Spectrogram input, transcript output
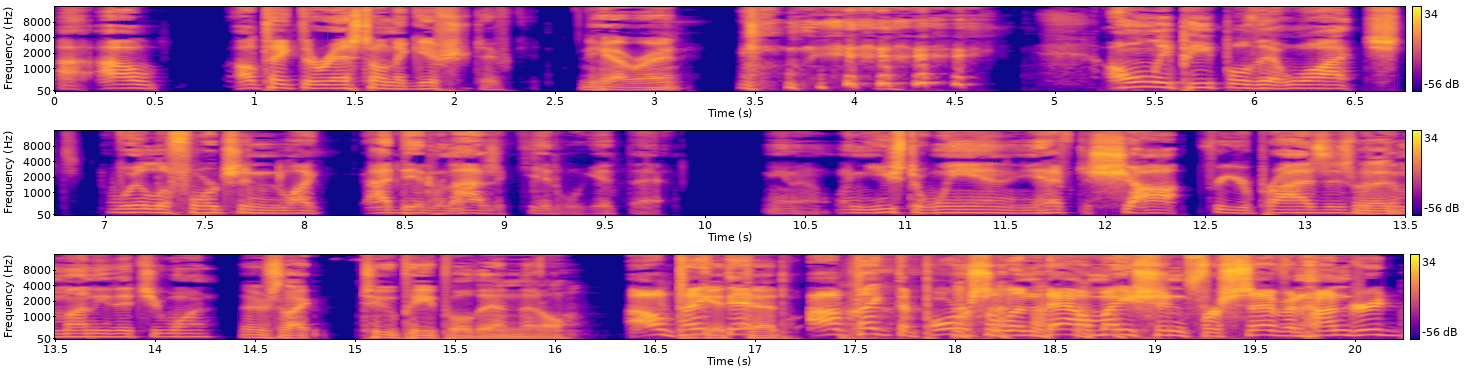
I, I'll I'll take the rest on the gift certificate. Yeah, right. Only people that watched Wheel of Fortune like I did when I was a kid will get that. You know, when you used to win and you have to shop for your prizes So with that- the money that you won. There's like two people then that'll. I'll take that, that. I'll take the porcelain Dalmatian for seven hundred.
